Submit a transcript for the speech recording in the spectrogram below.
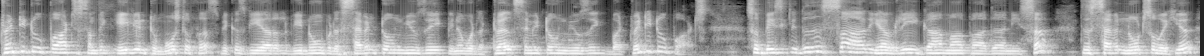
22 parts is something alien to most of us because we are we know about the seven tone music, we know about the 12 semitone music, but 22 parts. So basically, this is sa. You have re, ga, ma, pa, da, ni, sa. This is seven notes over here,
